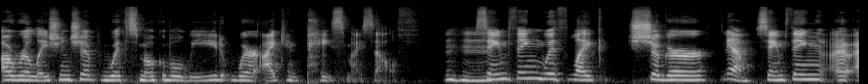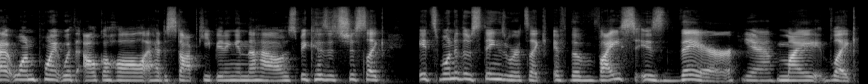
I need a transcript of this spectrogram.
a relationship with smokable weed where I can pace myself. Mm-hmm. Same thing with like sugar. Yeah. Same thing uh, at one point with alcohol. I had to stop keeping it in the house because it's just like it's one of those things where it's like if the vice is there, Yeah. my like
